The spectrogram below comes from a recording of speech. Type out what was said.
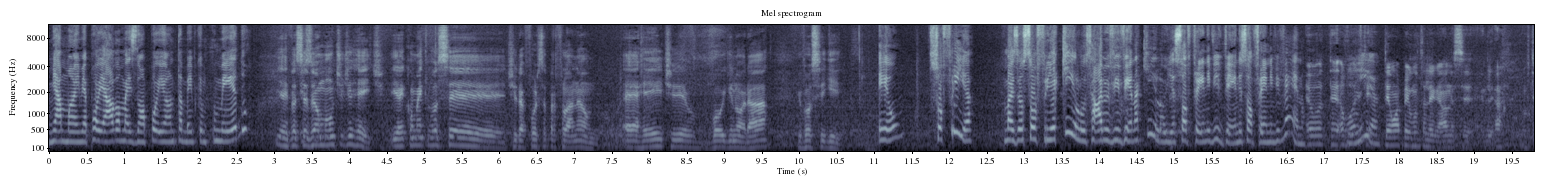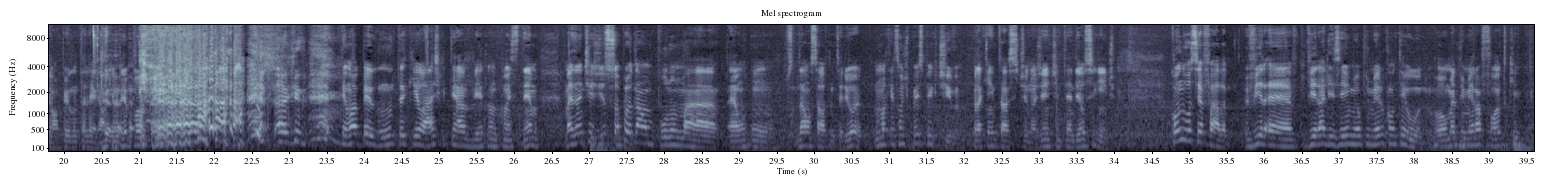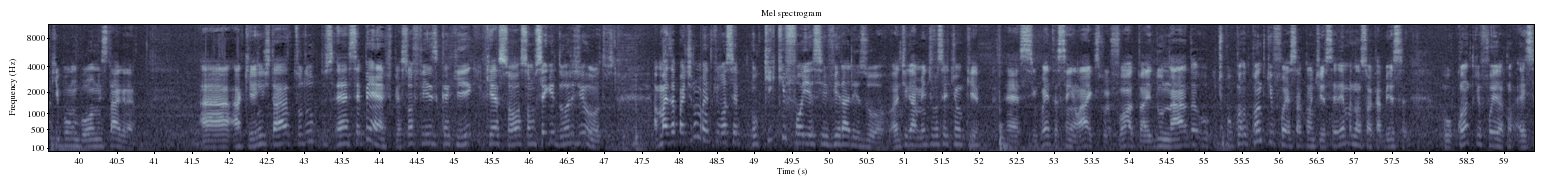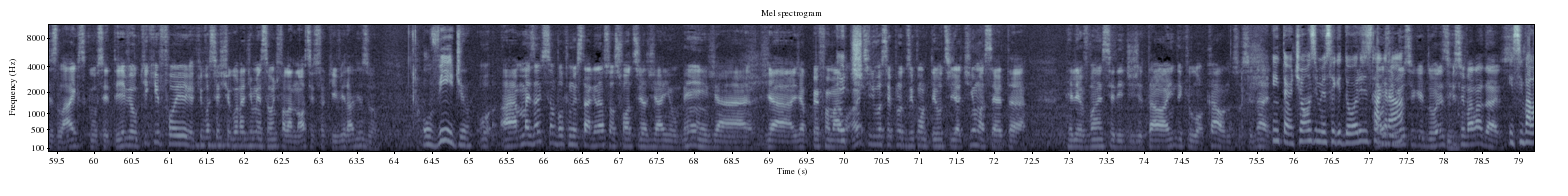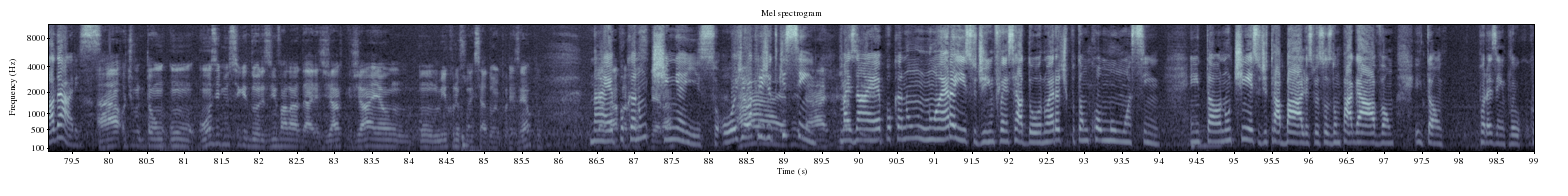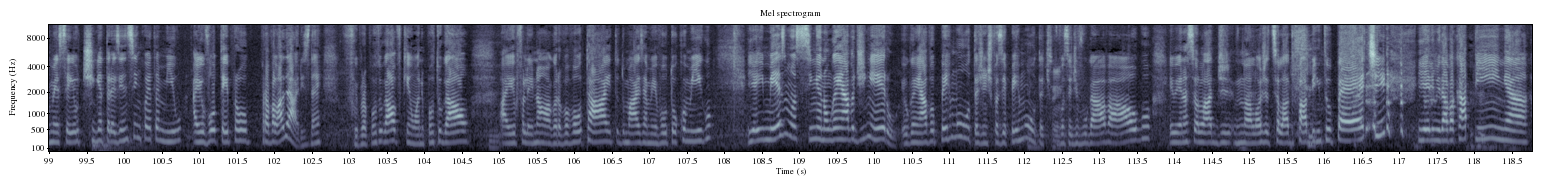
minha mãe me apoiava, mas não apoiando também, porque com medo. E aí você vê um monte de hate. E aí como é que você tira força pra falar, não, é hate, eu vou ignorar e vou seguir? Eu sofria. Mas eu sofria aquilo, sabe? Vivendo aquilo. Eu ia sofrendo e vivendo, e sofrendo e vivendo. Eu, te, eu vou ter, ter uma pergunta legal nesse. Tem uma pergunta legal. que preparei. tem uma pergunta que eu acho que tem a ver com, com esse tema. Mas antes disso, só para eu dar um pulo numa. É, um, um- dar um salto interior, numa questão de perspectiva. Para quem está assistindo a gente entender o seguinte. Quando você fala, vir, é, viralizei o meu primeiro conteúdo, ou minha primeira foto que, que bombou no Instagram. A- aqui a gente tá tudo é, CPF, pessoa física aqui, que, é só, somos seguidores de outros. Mas a partir do momento que você. O que, que foi esse viralizou? Antigamente você tinha o quê? É, 50, 100 likes por foto, aí do nada. o- tipo, qu- quanto que foi essa quantia? Você lembra na sua cabeça o quanto que foi a- esses likes que você teve? O que, que foi que você chegou na dimensão de falar, nossa, isso aqui viralizou? O vídeo? O- ah, mas antes um pouco no Instagram, suas fotos já, já iam bem, já, já, já performavam. Ti- Antes de você produzir conteúdo, você já tinha uma certa relevância ali digital, ainda que local na sociedade? Então, tinha 11 mil seguidores no 11 Instagram. mil seguidores, isso em Valadares. Isso em Valadares. Ah, ótimo. Então, um 11 mil seguidores em Valadares já, já é um, um micro-influenciador, por exemplo? Na época não tinha isso. Hoje eu Ah, acredito que é sim. verdade, Mas na sei. época não, não era isso de influenciador, não era tipo tão comum assim. Então não tinha isso de trabalho, as pessoas não pagavam. Então, por exemplo, eu comecei, eu tinha 350 mil, aí eu voltei pra Valadares, né? Fui pra Portugal, fiquei um ano em Portugal. Uhum. Aí eu falei, não, agora eu vou voltar e tudo mais. A minha voltou comigo. E aí, mesmo assim, eu não ganhava dinheiro. Eu ganhava permuta, a gente fazia permuta. Tipo, Sim. você divulgava algo, eu ia na, celular de- na loja de celular do Fabinho Tupete e ele me dava capinha,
